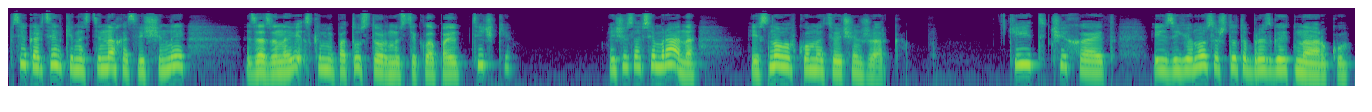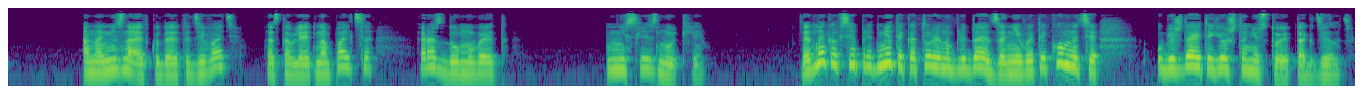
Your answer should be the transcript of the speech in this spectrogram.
Все картинки на стенах освещены, за занавесками по ту сторону стекла поют птички. Еще совсем рано, и снова в комнате очень жарко. Кейт чихает, и из ее носа что-то брызгает на руку. Она не знает, куда это девать, оставляет на пальце, раздумывает, не слезнуть ли. Однако все предметы, которые наблюдают за ней в этой комнате, убеждают ее, что не стоит так делать.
